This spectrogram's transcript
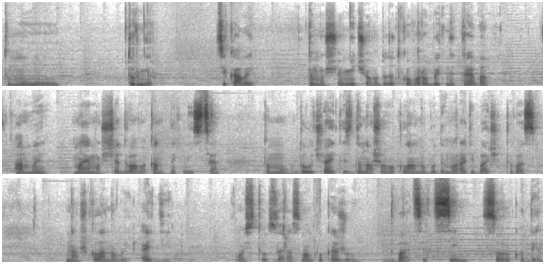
Тому турнір цікавий, тому що нічого додатково робити не треба. А ми маємо ще два вакантних місця. Тому долучайтесь до нашого клану, будемо раді бачити вас. Наш клановий ID. Ось тут зараз вам покажу. 2741.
